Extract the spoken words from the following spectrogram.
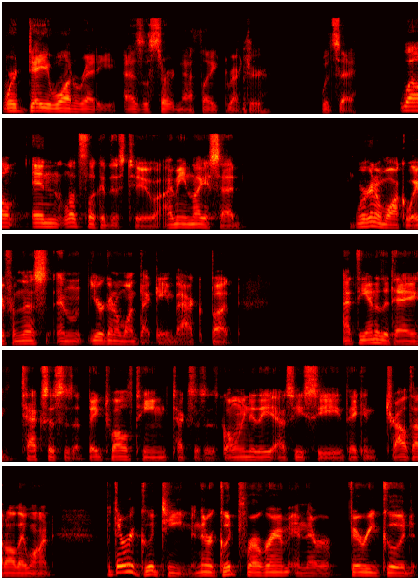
we're day one ready, as a certain athletic director would say. Well, and let's look at this too. I mean, like I said, we're going to walk away from this and you're going to want that game back. But at the end of the day, Texas is a Big 12 team. Texas is going to the SEC. They can trout that all they want, but they're a good team and they're a good program and they're a very good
